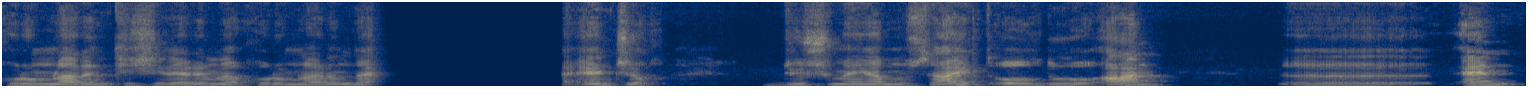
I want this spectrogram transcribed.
Kurumların, kişilerin ve kurumların da en çok düşmeye müsait olduğu an e, en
